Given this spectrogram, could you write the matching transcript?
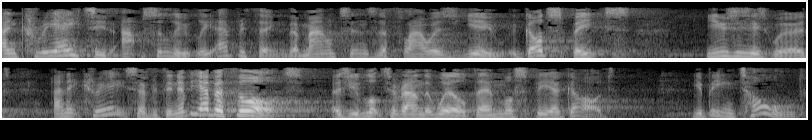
and created absolutely everything the mountains, the flowers, you. God speaks, uses His Word, and it creates everything. Have you ever thought, as you've looked around the world, there must be a God? You're being told.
